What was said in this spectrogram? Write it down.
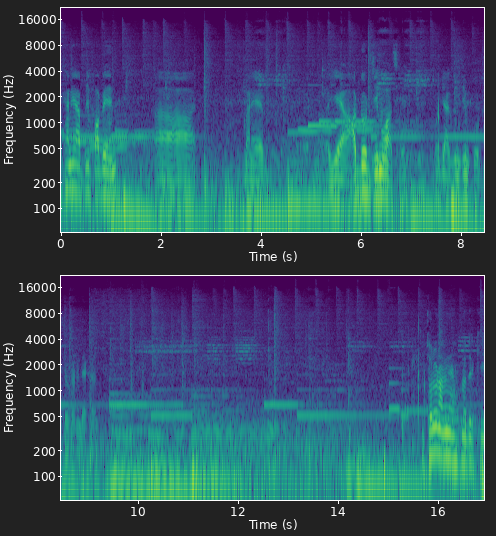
এখানে আপনি পাবেন মানে ইয়ে আউটডোর জিমও আছে। ওই যে একজন জিম করছে ওখানে দেখা যাচ্ছে। চলুন, আমি আপনাদেরকে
